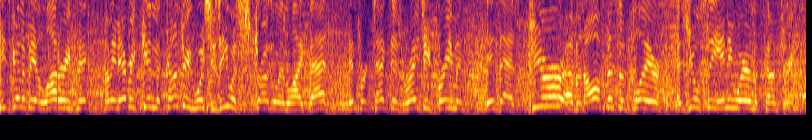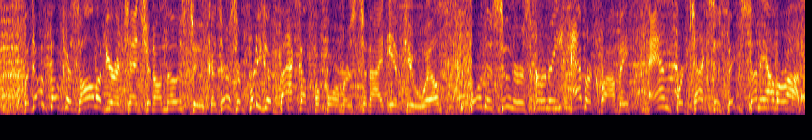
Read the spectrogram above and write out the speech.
He's going to be a lottery pick. I mean, every kid in the country wishes he was struggling like that. And for Texas, Reggie Freeman is as pure of an offensive player as you'll see anywhere in the country. But don't focus all of your attention on those two because there's some pretty good backup performers tonight, if you will. For the Sooners, Ernie Abercrombie, and for Texas, Big Sonny Alvarado.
